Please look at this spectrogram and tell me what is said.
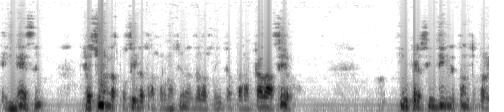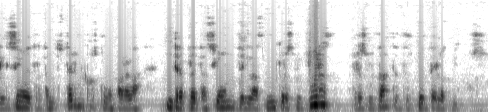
en S resume las posibles transformaciones de la austenita para cada acero, imprescindible tanto para el diseño de tratamientos térmicos como para la interpretación de las microestructuras resultantes después de los mismos.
